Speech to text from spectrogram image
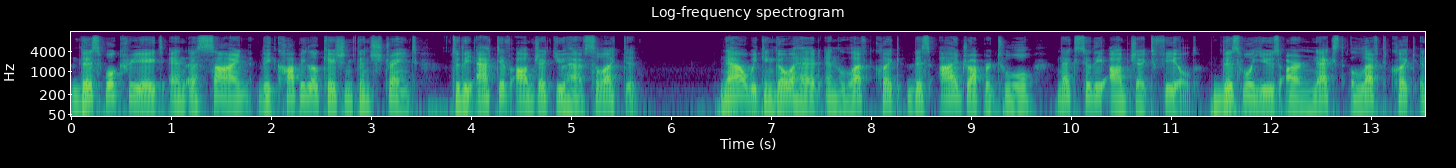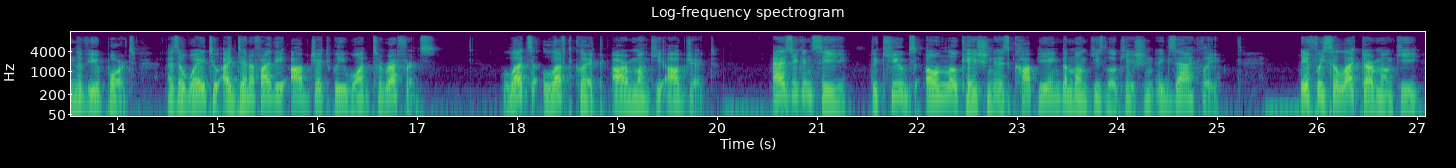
This will create and assign the copy location constraint to the active object you have selected. Now we can go ahead and left-click this eyedropper tool next to the object field. This will use our next left-click in the viewport as a way to identify the object we want to reference. Let's left-click our monkey object. As you can see, the cube's own location is copying the monkey's location exactly. If we select our monkey,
